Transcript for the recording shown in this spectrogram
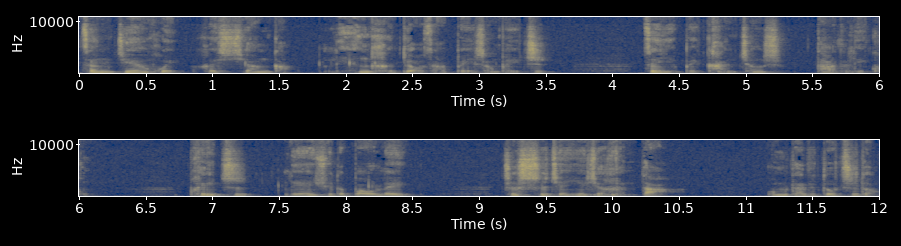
证监会和香港联合调查北上配置，这也被看成是大的利空，配置连续的暴雷，这事件影响很大。我们大家都知道，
